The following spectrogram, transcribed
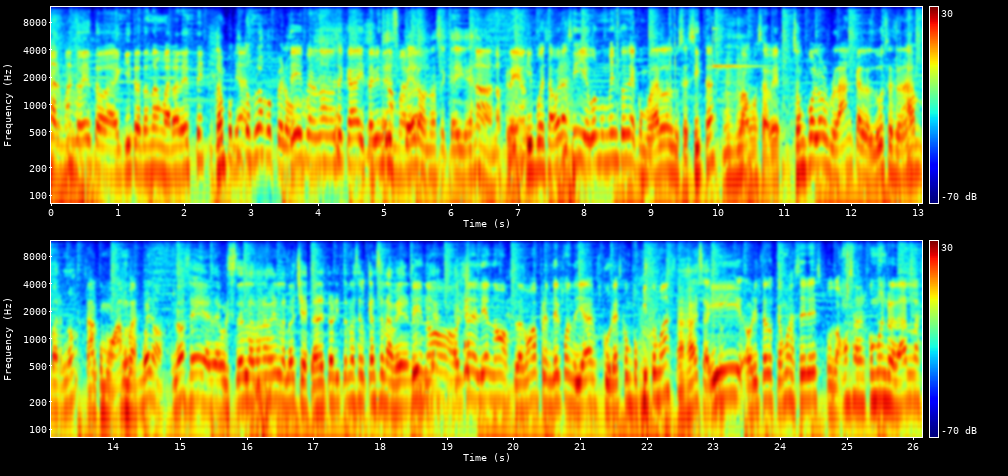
armando esto, aquí tratando de amarrar este. Está un poquito Ya. flojo, pero Sí, pero no, no se cae, está bien espero amarrado. no se caiga. No, no creo. Y pues ahora sí llegó el momento de acomodar las lucecitas. Vamos a ver. Son color blanca las luces, ¿verdad? Ámbar, ¿no? Ah, como ámbar. Bueno, no sé, ustedes las van a ver en la noche. La neta ahorita no se alcanzan a ver. Sí, no, día. ahorita en el día no. Las vamos a prender cuando ya oscurezca un poquito más. Ajá, exacto. Y ahorita lo que vamos a hacer es, pues vamos a ver cómo enredarlas.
